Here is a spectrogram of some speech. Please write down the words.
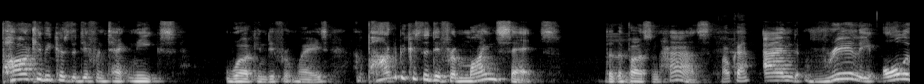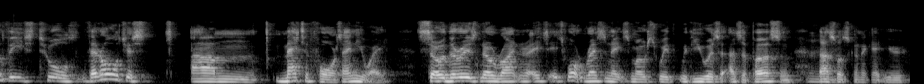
Partly because the different techniques work in different ways, and partly because the different mindsets that the person has. Okay. And really, all of these tools, they're all just um, metaphors anyway. So there is no right. and- It's, it's what resonates most with, with you as, a- as a person. That's what's going to get you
